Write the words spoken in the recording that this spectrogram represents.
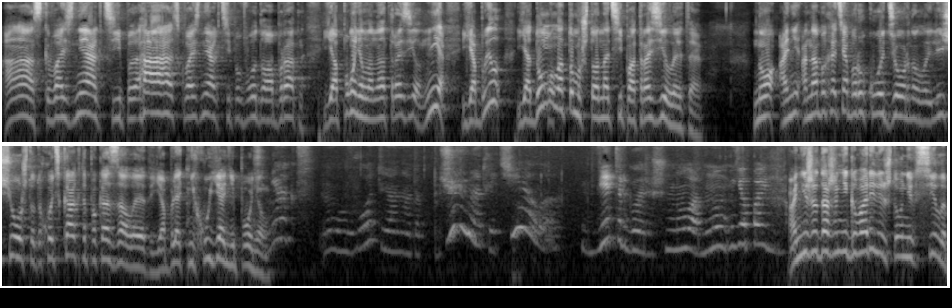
А, сквозняк, типа, а, сквозняк, типа воду обратно. Я понял, она отразила. Не, я был, я думал о том, что она типа отразила это. Но они, она бы хотя бы рукой дернула или еще что-то, хоть как-то показала это. Я, блядь, нихуя не понял. Сквозняк. Ну вот, и она так чуть отлетела. Ветер, говоришь? Ну ладно, ну я пойду. Они же даже не говорили, что у них силы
